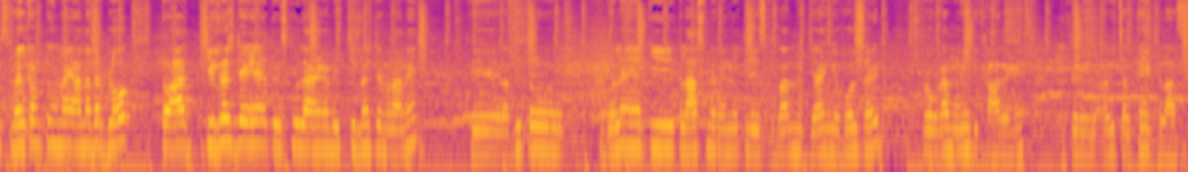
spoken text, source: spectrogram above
Guys welcome to my another blog तो आज चिल्ड्रंस डे है तो स्कूल आए हैं अभी चिल्ड्रंस डे मनाने। फिर अभी तो बोले हैं कि क्लास में रहने के लिए इसके बाद में जाएँगे होल साइड प्रोग्राम वहीं दिखा रहे हैं। तो फिर अभी चलते हैं क्लास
